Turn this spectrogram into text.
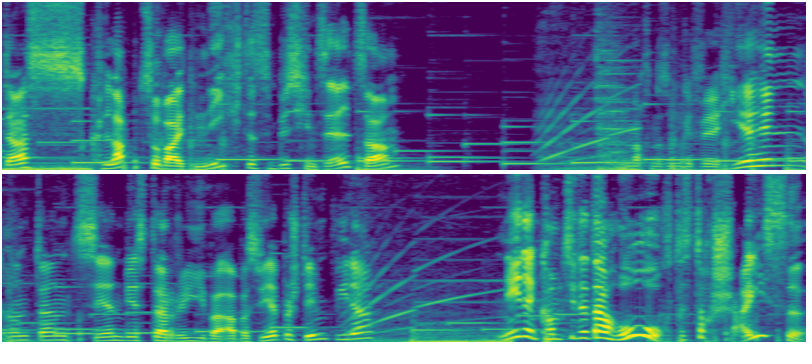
das klappt soweit nicht. Das ist ein bisschen seltsam. Wir machen das ungefähr hier hin und dann zehren wir es darüber. Aber es wird bestimmt wieder... Nee, dann kommt sie wieder da hoch. Das ist doch scheiße.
